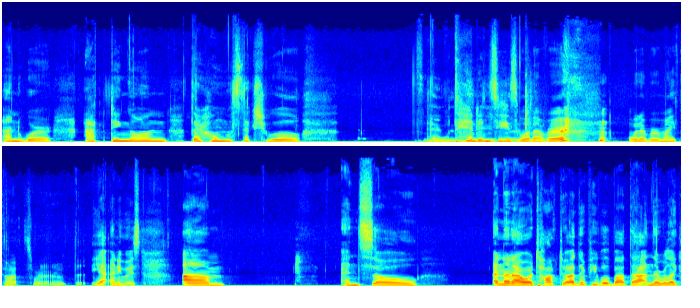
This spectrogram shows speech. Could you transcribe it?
and were acting on their homosexual tendencies, Tendencies whatever whatever my thoughts were yeah anyways um and so and then I would talk to other people about that and they were like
